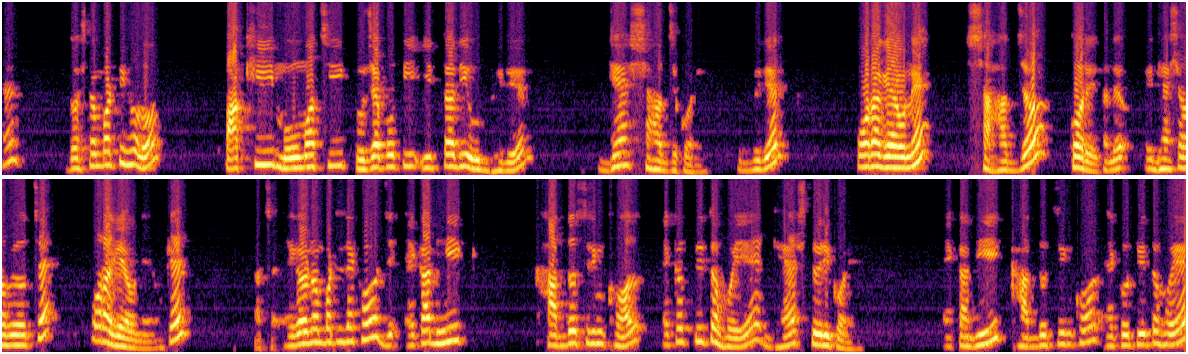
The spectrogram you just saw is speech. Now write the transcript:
হ্যাঁ? দশ নম্বরটি হলো, পাখি, মৌমাছি, প্রজাপতি ইত্যাদি উদ্ভিদের গ্যাস সাহায্য করে। উদ্ভিদের পরাগায়নে সাহায্য করে, তাহলে এই ঢ্যাসা হবে হচ্ছে পরাগায়নে ওকে আচ্ছা এগারো নম্বরটি দেখো, যে একাধিক খাদ্য শৃঙ্খল একত্রিত হয়ে ঢ্যাস তৈরি করে। একাধিক খাদ্য শৃঙ্খল একত্রিত হয়ে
